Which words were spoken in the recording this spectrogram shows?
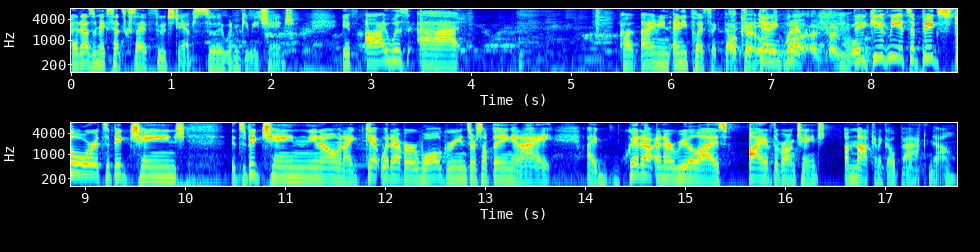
it doesn't make sense because I have food stamps, so they wouldn't give me change. If I was at uh, I mean, any place like that. Okay, I'm getting whatever. well, uh, uh, they give me. It's a big store. It's a big change. It's a big chain, you know. And I get whatever Walgreens or something, and I I get out and I realize I have the wrong change. I'm not gonna go back now.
